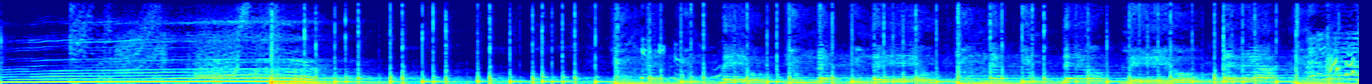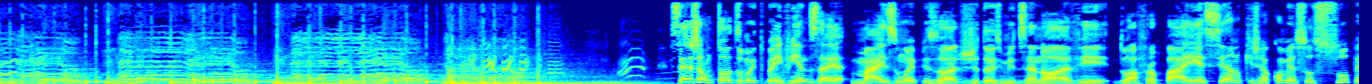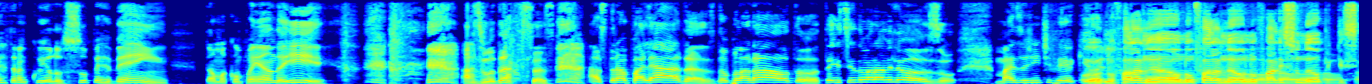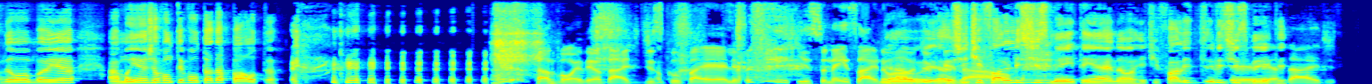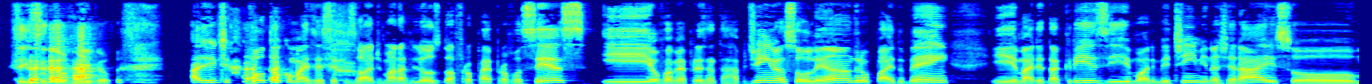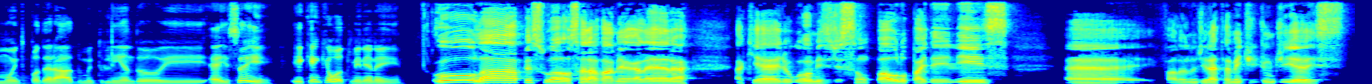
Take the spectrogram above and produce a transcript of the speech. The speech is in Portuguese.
Sejam todos muito bem-vindos a mais um episódio de 2019 do Afropai. Esse ano que já começou super tranquilo, super bem. Estamos acompanhando aí as mudanças, as trapalhadas no Planalto. Tem sido maravilhoso. Mas a gente veio aqui hoje... Não fala não, não fala não, não fala isso não, porque senão amanhã, amanhã já vão ter voltado a pauta. tá bom, é verdade. Desculpa, Hélio. Isso nem sai no Não, áudio a gente final. fala eles desmentem, é, não, a gente fala e eles É desmentem. verdade. Tem sido horrível. A gente voltou com mais esse episódio maravilhoso do Afropai pra vocês. E eu vou me apresentar rapidinho. Eu sou o Leandro, pai do bem e marido da Cris, e moro em Betim, Minas Gerais. Sou muito empoderado, muito lindo, e é isso aí. E quem que é o outro menino aí? Olá, pessoal, saravá, minha galera. Aqui é Hélio Gomes de São Paulo, pai da Elis. É, falando diretamente de um dia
